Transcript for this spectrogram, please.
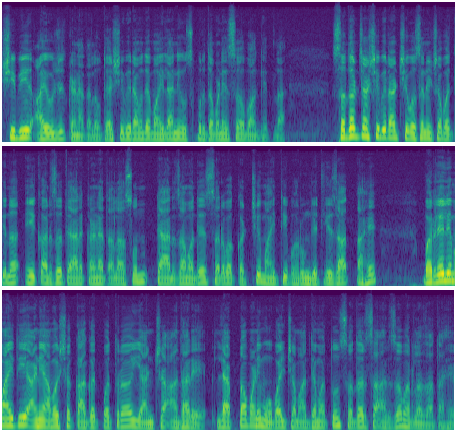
शिबिर आयोजित करण्यात आलं होतं. या शिबिरामध्ये महिलांनी उत्स्फूर्तपणे सहभाग घेतला. सदरच्या शिबिरात शिवसेनेच्या वतीनं एक अर्ज तयार करण्यात आला असून त्या अर्जामध्ये सर्व कच्ची माहिती भरून घेतली जात आहे. भरलेली माहिती आणि आवश्यक कागदपत्र यांच्या आधारे लॅपटॉप आणि मोबाईलच्या माध्यमातून सदरचा अर्ज भरला जात आहे.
